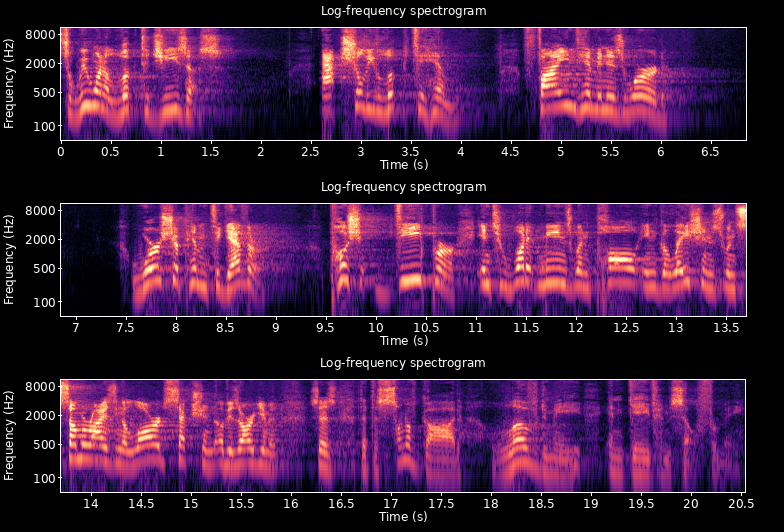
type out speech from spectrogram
So we want to look to Jesus, actually look to him, Find him in his word. Worship him together. Push deeper into what it means when Paul in Galatians, when summarizing a large section of his argument, says that the Son of God loved me and gave himself for me.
